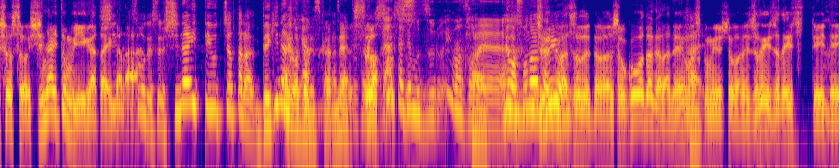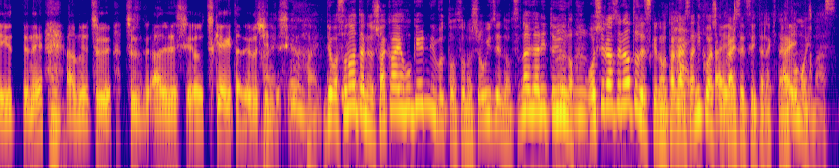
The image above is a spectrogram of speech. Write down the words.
そうそうしないとも言い難いから。そうです。しないって言っちゃったらできないわけですからね。そうなんでもずるいわそれ、はい、ではそのずるいわそれだからそこをだからねマスコミの人がねずるいずるいっつってね言ってね、あのつつあれですよ。突き上げたらよろしいんですよ。はい、ではそのあたりの社会保険料とその消費税のつながりというのを、お知らせの後ですけど高橋さんに詳しく解説いただきたいと思います。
